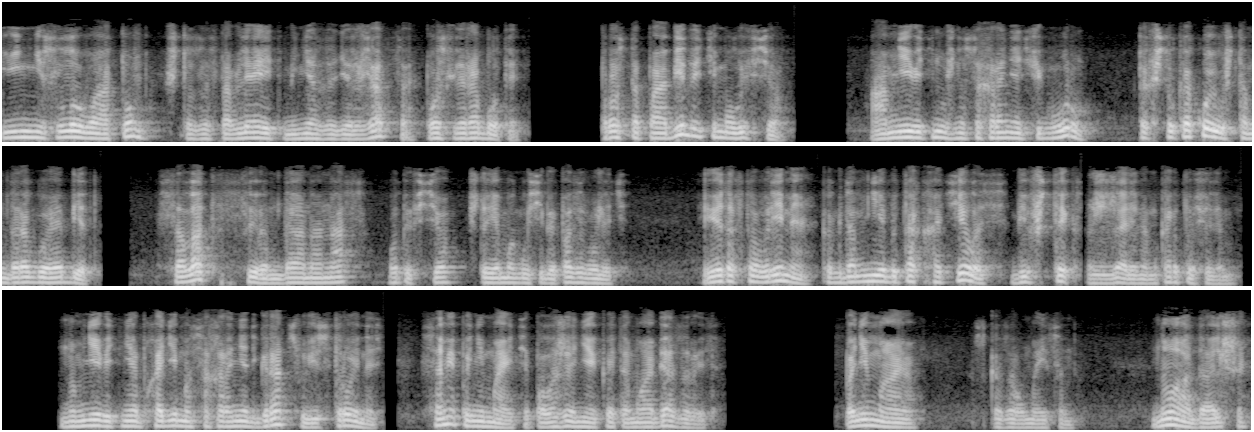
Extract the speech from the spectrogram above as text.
И ни слова о том, что заставляет меня задержаться после работы. Просто пообедайте, мол, и все. А мне ведь нужно сохранять фигуру, так что какой уж там дорогой обед. Салат с сыром да ананас, вот и все, что я могу себе позволить. И это в то время, когда мне бы так хотелось бифштекс с жареным картофелем. Но мне ведь необходимо сохранять грацию и стройность. Сами понимаете, положение к этому обязывает. Понимаю, сказал Мейсон. Ну а дальше?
